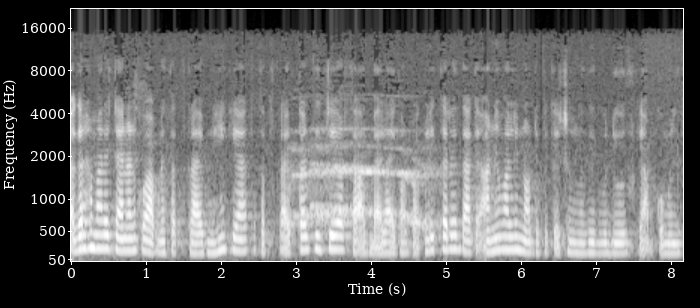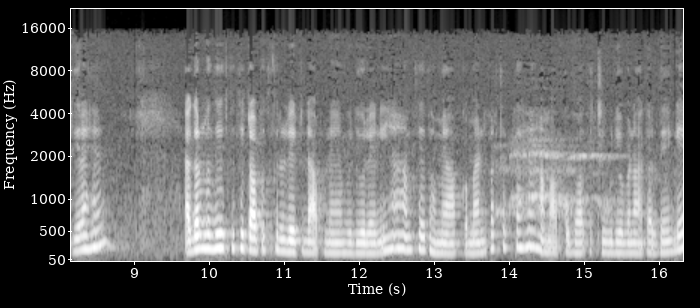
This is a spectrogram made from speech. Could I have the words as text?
अगर हमारे चैनल को आपने सब्सक्राइब नहीं किया तो सब्सक्राइब कर दीजिए और साथ बेल आइकॉन पर क्लिक करें ताकि आने वाली नोटिफिकेशन मज़ीद वीडियोज़ की आपको मिलती रहें। अगर मज़ीद किसी टॉपिक से रिलेटेड आपने वीडियो लेनी है हमसे तो हमें आप कमेंट कर सकते हैं। हम आपको बहुत अच्छी वीडियो बना कर देंगे।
